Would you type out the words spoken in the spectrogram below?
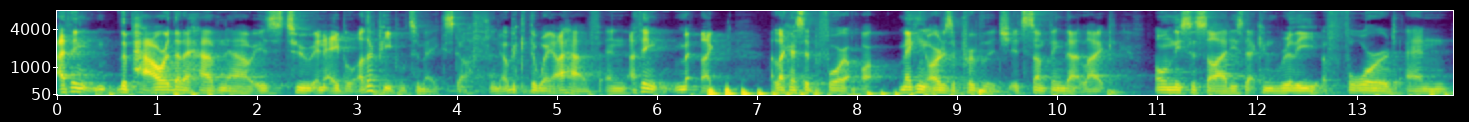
I think the power that I have now is to enable other people to make stuff, you know, the way I have, and I think like like I said before, making art is a privilege. It's something that like only societies that can really afford and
